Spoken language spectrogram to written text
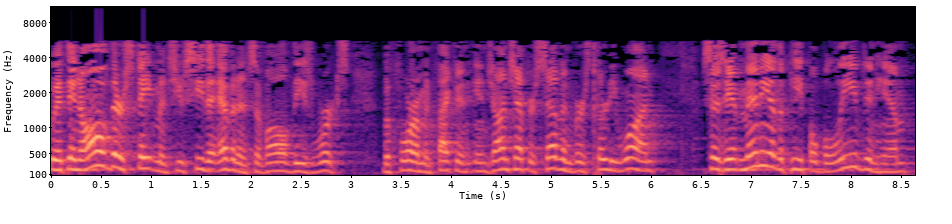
Within all of their statements, you see the evidence of all of these works before them. In fact, in, in John chapter 7, verse 31, it says, Yet many of the people believed in him,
